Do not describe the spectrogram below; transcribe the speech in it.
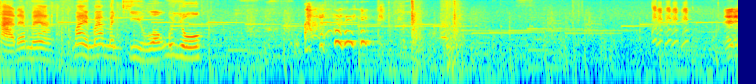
ขายได้ไหมอะไม่ไม่มันขี่หัวกูอยู่ เอ๊ะ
